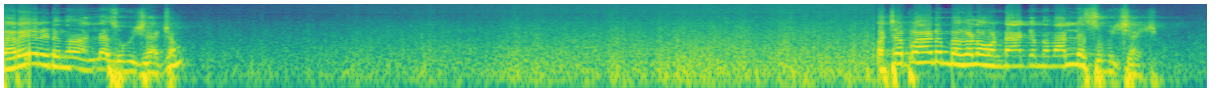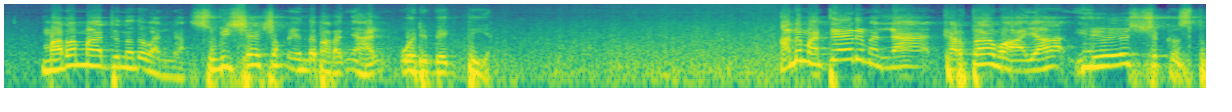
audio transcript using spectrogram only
തറയിലിടുന്നതല്ല സുവിശേഷം. ഒച്ചപ്പാടും ബഹളവും ഉണ്ടാക്കുന്നതല്ല സുവിശേഷം. മതം മാറ്റുന്നതുമല്ല സുവിശേഷം എന്ന് പറഞ്ഞാൽ ഒരു വ്യക്തിയാണ്. അത് മറ്റാരുമല്ല കർത്താവായ യേശു ക്രിസ്തു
